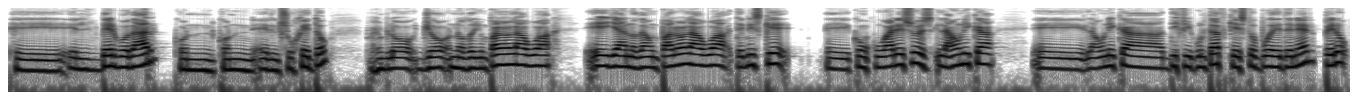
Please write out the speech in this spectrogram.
eh, el verbo dar con, el sujeto. Por ejemplo, yo no doy un palo al agua, ella no da un palo al agua. Tenéis que eh, conjugar eso. Es la única la única dificultad que esto puede tener, pero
